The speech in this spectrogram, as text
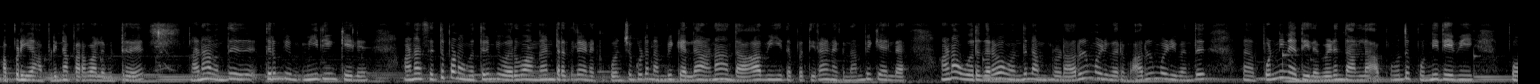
அப்படியா? அப்படின்னா பரவாயில்ல விட்டுரு. ஆனா வந்து திரும்பி மீதியும் கேளு. ஆனால் செத்து போனவங்க திரும்பி வருவாங்கன்றதுல எனக்கு கொஞ்சம் கூட நம்பிக்கை இல்லை. ஆனால் அந்த ஆவி இதை பற்றிலாம் எனக்கு நம்பிக்கை இல்லை. ஆனால் ஒரு தடவை வந்து நம்மளோட அருள்மொழி வரும் அருள்மொழி வந்து பொன்னி நதியில் விழுந்தான்ல. அப்போ வந்து பொன்னி தேவி இப்போ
